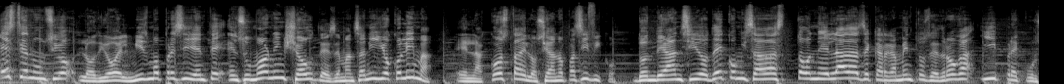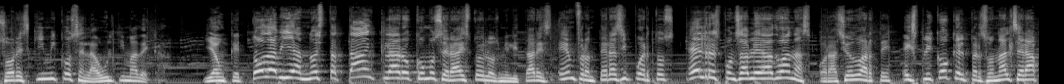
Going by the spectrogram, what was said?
Este anuncio lo dio el mismo presidente en su morning show desde Manzanillo, Colima, en la costa del Océano Pacífico, donde han sido decomisadas toneladas de cargamentos de droga y precursores químicos en la última década. Y aunque todavía no está tan claro cómo será esto de los militares en fronteras y puertos, el responsable de aduanas, Horacio Duarte, explicó que el personal será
